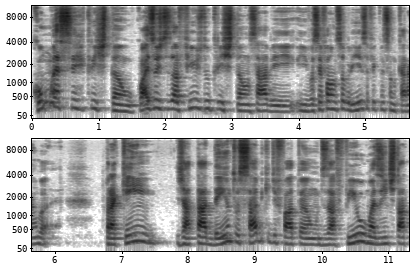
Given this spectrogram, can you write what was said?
Como é ser cristão? Quais os desafios do cristão, sabe? E, e você falando sobre isso, eu fico pensando, caramba, para quem já está dentro, sabe que de fato é um desafio, mas a gente está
